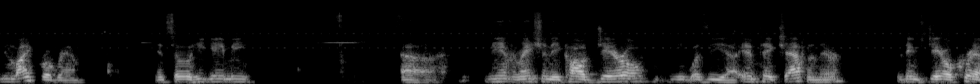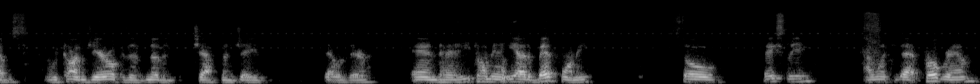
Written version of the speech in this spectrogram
New Life program. And so he gave me uh, the information. He called Gerald. He was the uh, intake chaplain there. His name's Gerald Krebs. We call him Gerald because there's another chaplain, Jay, that was there. And uh, he told me he had a bed for me. So basically, I went to that program,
